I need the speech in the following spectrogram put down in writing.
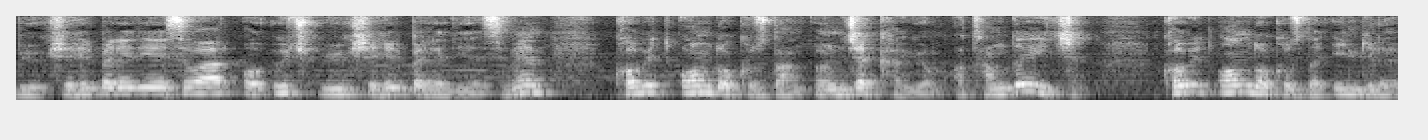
büyükşehir belediyesi var. O 3 büyükşehir belediyesinin Covid-19'dan önce kayyum atandığı için Covid-19 ile ilgili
